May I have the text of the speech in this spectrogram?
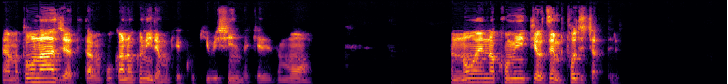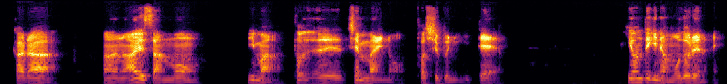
まあ東南アジアって多分他の国でも結構厳しいんだけれども、農園のコミュニティを全部閉じちゃってるから、あの、あゆさんも今、とえーチェンマイの都市部にいて、基本的には戻れない。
